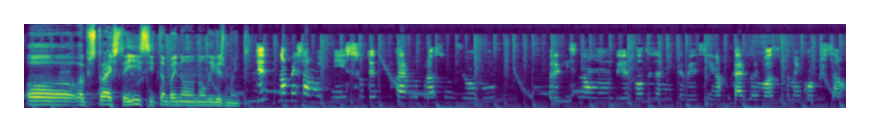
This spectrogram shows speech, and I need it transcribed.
ou abstrais-te a isso e também não, não ligas muito? Não pensar muito nisso, tento focar no próximo jogo para que isso não dê as voltas à minha cabeça e não ficar nervosa também com a pressão.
